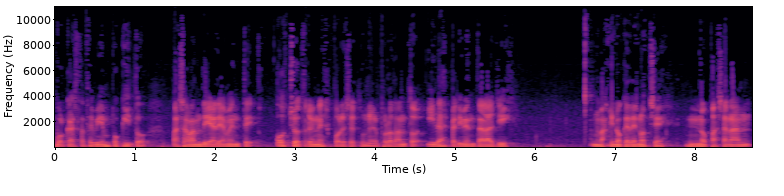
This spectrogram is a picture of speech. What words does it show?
porque hasta hace bien poquito pasaban diariamente ocho trenes por ese túnel. Por lo tanto, ir a experimentar allí, me imagino que de noche no pasarán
